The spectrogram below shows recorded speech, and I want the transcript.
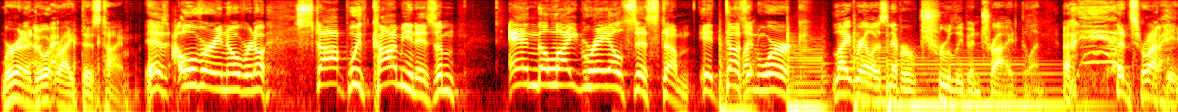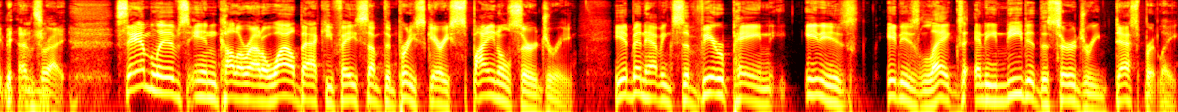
we're going to do it right this time. It's over and over and over. Stop with communism and the light rail system. It doesn't work. Light rail has never truly been tried, Glenn. That's right. That's mm-hmm. right. Sam lives in Colorado. A while back, he faced something pretty scary: spinal surgery. He had been having severe pain in his in his legs, and he needed the surgery desperately.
